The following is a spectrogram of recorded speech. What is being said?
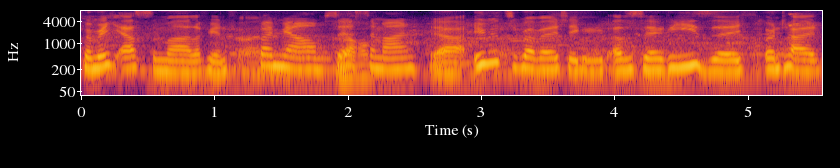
Für mich erste Mal auf jeden Fall. Bei mir auch das Ja. erste Mal. Ja, übelst überwältigend. Also es ist ja riesig und halt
